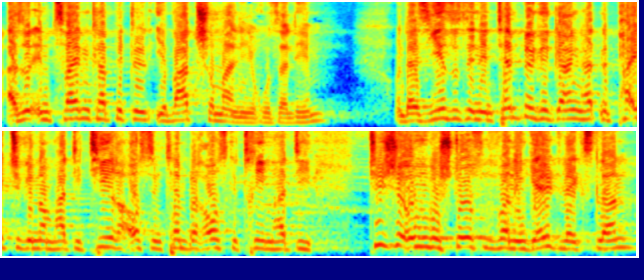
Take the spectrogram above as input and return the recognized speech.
Also im zweiten Kapitel, ihr wart schon mal in Jerusalem. Und da ist Jesus in den Tempel gegangen, hat eine Peitsche genommen, hat die Tiere aus dem Tempel rausgetrieben, hat die Tische umgestoßen von den Geldwechslern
